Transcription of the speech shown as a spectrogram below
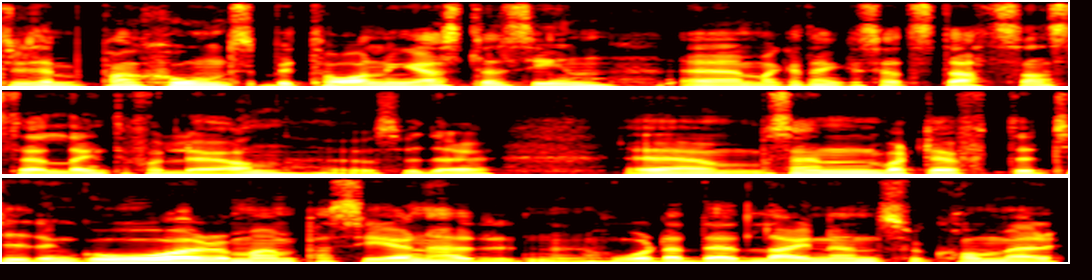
till exempel pensionsbetalningar ställs in. Eh, man kan tänka sig att statsanställda inte får lön eh, och så vidare. Eh, och sen vartefter tiden går och man passerar den här hårda deadlinen så kommer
